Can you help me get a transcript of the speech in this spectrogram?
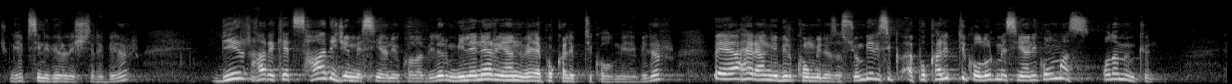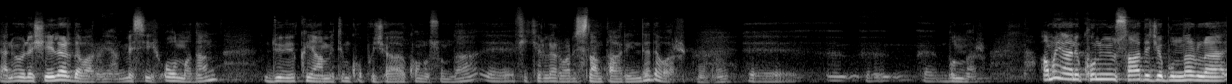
Çünkü hepsini birleştirebilir. Bir hareket sadece mesiyanik olabilir, mileneryen ve apokaliptik olmayabilir. Veya herhangi bir kombinasyon. Birisi apokaliptik olur, mesiyanik olmaz. O da mümkün. Yani öyle şeyler de var. Yani Mesih olmadan kıyametin kopacağı konusunda e, fikirler var. İslam tarihinde de var. Hı hı. E, e, bunlar. Ama yani konuyu sadece bunlarla,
